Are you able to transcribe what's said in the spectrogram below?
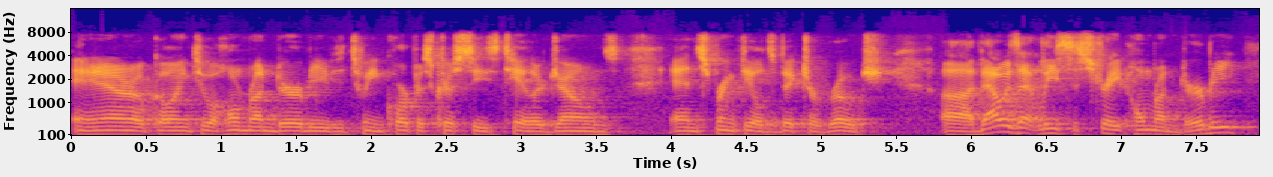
and it ended up going to a home run derby between Corpus Christi's Taylor Jones and Springfield's Victor Roach. Uh, that was at least a straight home run derby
